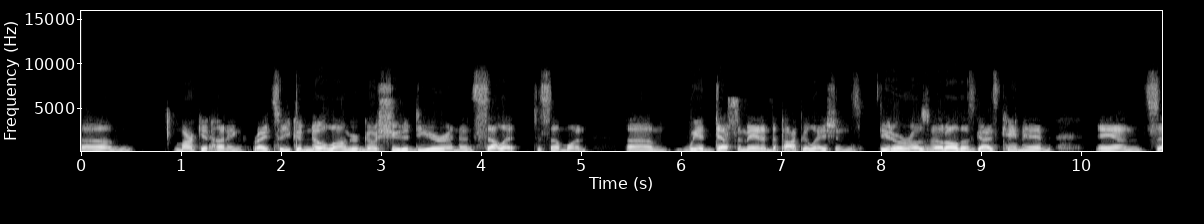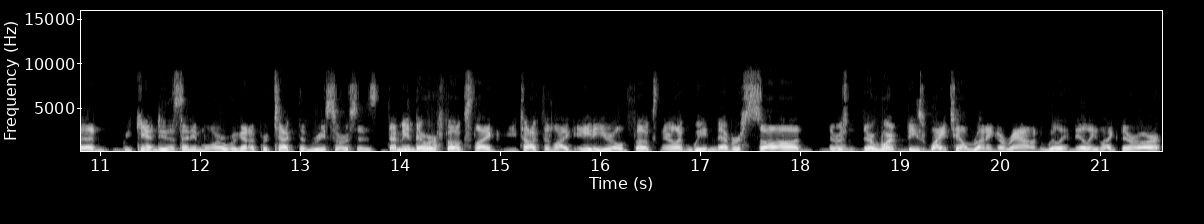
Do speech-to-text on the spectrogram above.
um, market hunting right? So you could no longer go shoot a deer and then sell it to someone. Um, we had decimated the populations. Theodore roosevelt all those guys came in and said we can't do this anymore. We're going to protect the resources. I mean there were folks like you talked to like 80 year old folks and they're like we never saw there was there weren't these whitetail running around willy-nilly like there are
